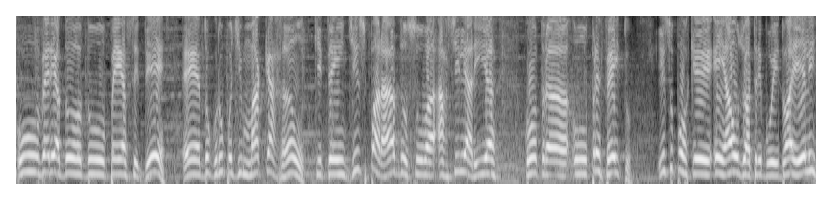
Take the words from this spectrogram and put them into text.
O vereador do PSD é do grupo de Macarrão, que tem disparado sua artilharia contra o prefeito. Isso porque, em áudio atribuído a ele,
